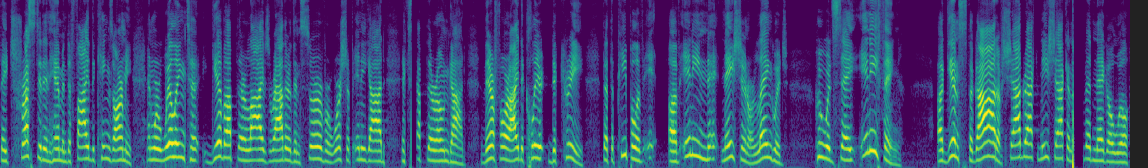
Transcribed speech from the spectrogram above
They trusted in him and defied the king's army and were willing to give up their lives rather than serve or worship any God except their own God. Therefore, I declare, decree that the people of, of any na- nation or language who would say anything against the God of Shadrach, Meshach, and Abednego will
